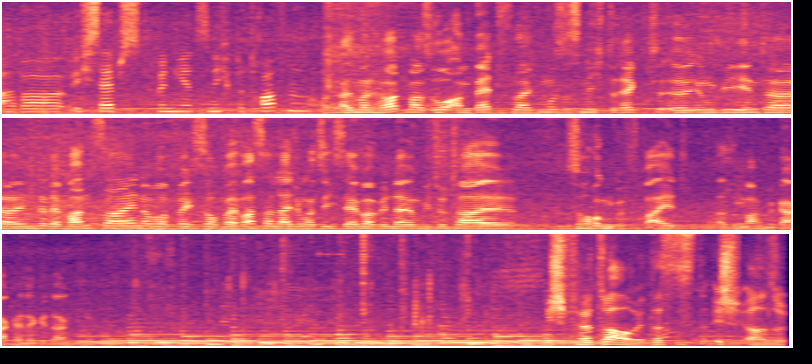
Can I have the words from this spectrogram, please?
aber ich selbst bin jetzt nicht betroffen. Also man hört mal so am Bett, vielleicht muss es nicht direkt äh, irgendwie hinter, hinter der Wand sein, aber vielleicht ist es auch bei Wasserleitung. Also ich selber bin da irgendwie total sorgenbefreit. Also machen wir gar keine Gedanken. Ich vertraue, das ist ich, also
